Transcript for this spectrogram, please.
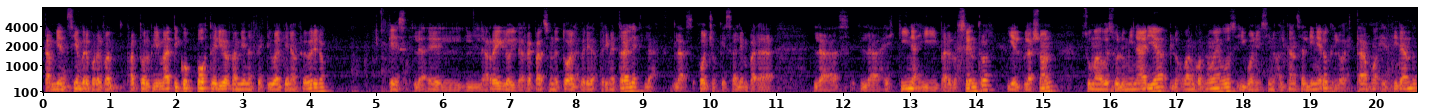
también siempre por el factor climático, posterior también al festival que era en febrero que es el, arreglo y la reparación de todas las veredas perimetrales, las, las ocho que salen para las esquinas y para los centros, y el playón, sumado eso luminaria, los bancos nuevos, y bueno, y si nos alcanza el dinero, que lo estamos estirando,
